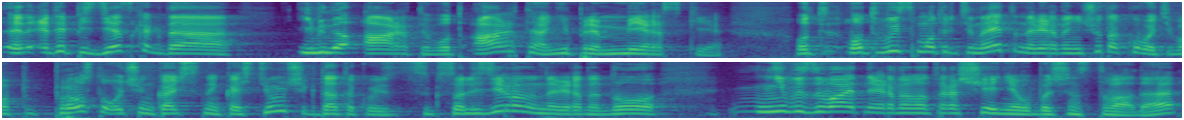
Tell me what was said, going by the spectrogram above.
это, это пиздец, когда именно арты, вот арты, они прям мерзкие. Вот, вот вы смотрите на это, наверное, ничего такого, типа просто очень качественный костюмчик, да, такой сексуализированный, наверное, но не вызывает, наверное, отвращения у большинства, да.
